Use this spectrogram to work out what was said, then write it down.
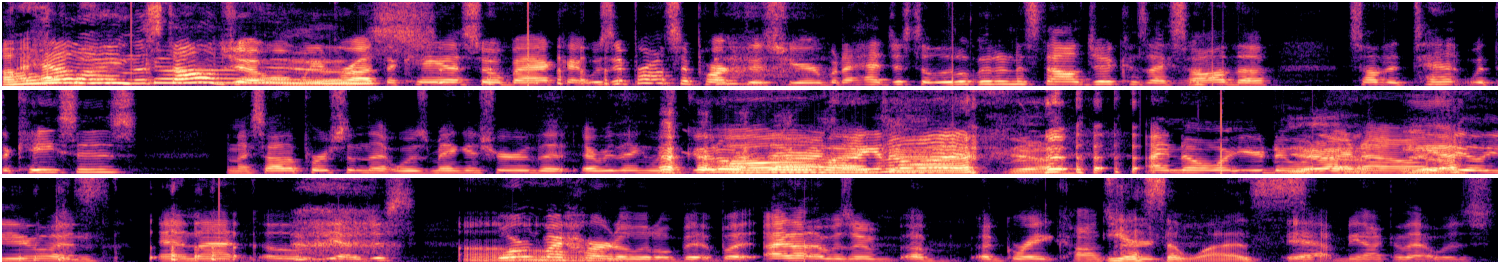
Oh I had a little nostalgia when we brought the KSO back. It was at Bronson Park this year, but I had just a little bit of nostalgia because I saw the I saw the tent with the cases. And I saw the person that was making sure that everything was good over Oh there. I my thought, you know God. what? Yeah. I know what you're doing Yeah, right now. yeah. I feel you, and and that oh, yeah, just warmed my heart a little bit. But I thought it was a, a, a great concert. Yes, it was. yeah, Bianca, that was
